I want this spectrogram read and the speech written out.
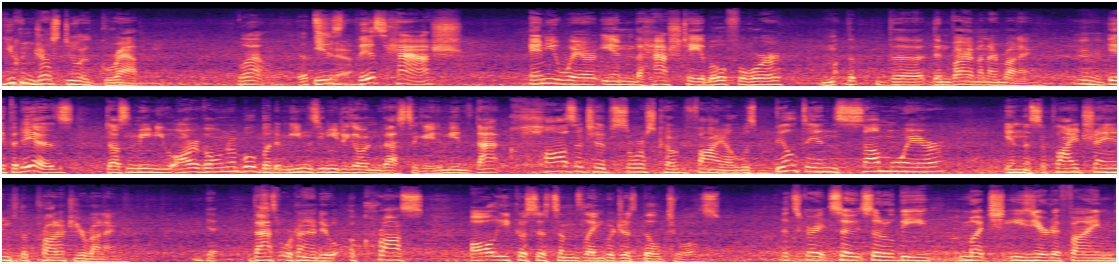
You can just do a grep. Wow. Is yeah. this hash anywhere in the hash table for the, the, the environment I'm running? Mm. If it is, doesn't mean you are vulnerable, but it means you need to go investigate. It means that causative source code file was built in somewhere in the supply chain to the product you're running. Yeah. That's what we're trying to do across all ecosystems, languages, build tools. That's great. So, so it'll be much easier to find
